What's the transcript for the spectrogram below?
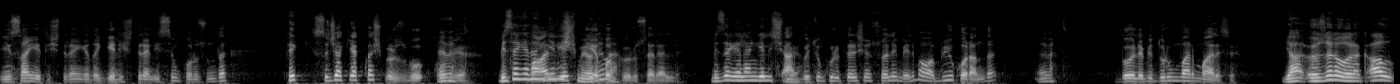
insan yetiştiren ya da geliştiren isim konusunda pek sıcak yaklaşmıyoruz bu konuya. Evet. Bize gelen Maliyet gelişmiyor diye değil mi? bakıyoruz herhalde. Bize gelen gelişmiyor. Yani bütün kulüpler için söylemeyelim ama büyük oranda Evet. böyle bir durum var maalesef. Ya özel olarak al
